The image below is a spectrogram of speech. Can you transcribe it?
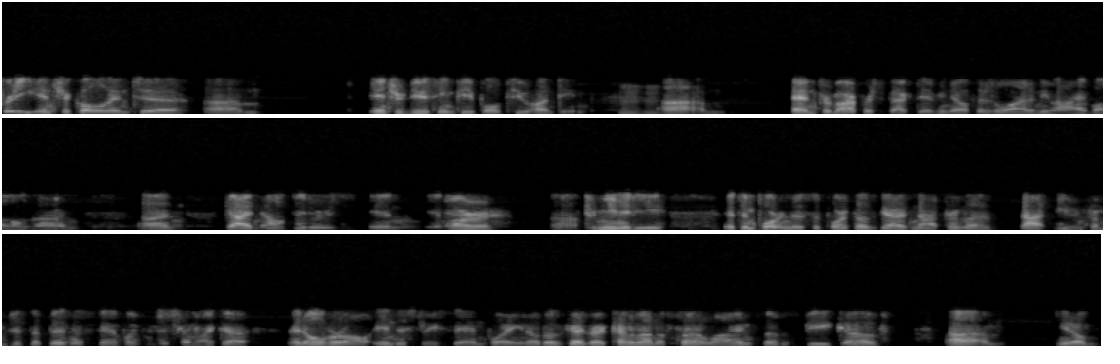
pretty integral into um, introducing people to hunting. hmm Um, and from our perspective, you know, if there's a lot of new eyeballs on on guide and outfitters in in our uh, community, it's important to support those guys not from a not even from just a business standpoint, but just from like a an overall industry standpoint. You know, those guys are kind of on the front line, so to speak, of um, you know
